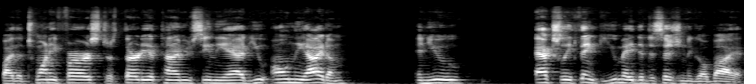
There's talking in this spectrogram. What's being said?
by the 21st or 30th time you've seen the ad, you own the item and you actually think you made the decision to go buy it.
